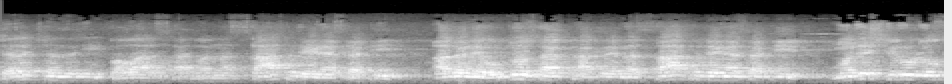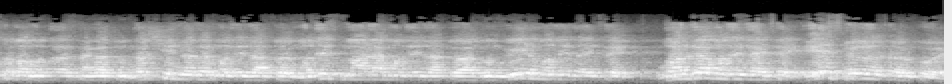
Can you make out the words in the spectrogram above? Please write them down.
शरदचंद्रजी पवार साहेबांना साथ देण्यासाठी आदरणीय उद्धव साहेब ठाकरेंना साथ देण्यासाठी मध्ये शिरूर लोकसभा मतदारसंघातून दक्षिण नगरमध्ये जातोय मध्येच माडामध्ये जातोय अजून बीडमध्ये जायचंय वर्ध्यामध्ये जायचंय हे सगळं करतोय.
